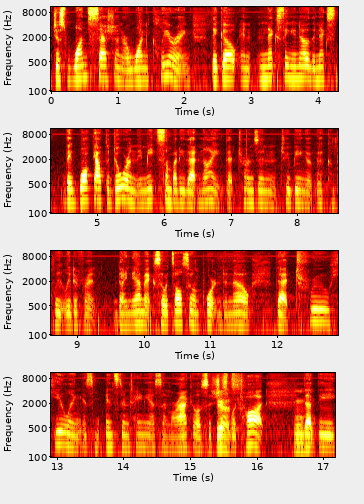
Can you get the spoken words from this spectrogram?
just one session or one clearing, they go and next thing you know, the next they walk out the door and they meet somebody that night that turns into being a, a completely different dynamic. So it's also important to know that true healing is instantaneous and miraculous. It's just Yes. we're taught that the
